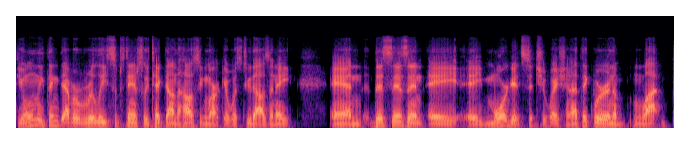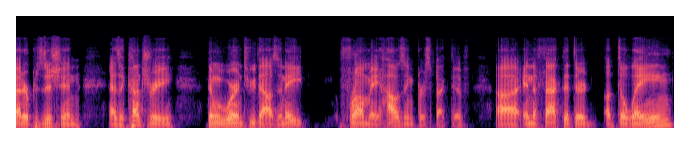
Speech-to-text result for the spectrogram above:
the only thing to ever really substantially take down the housing market was 2008. And this isn't a, a mortgage situation. I think we're in a lot better position as a country than we were in 2008 from a housing perspective. Uh, and the fact that they're uh, delaying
